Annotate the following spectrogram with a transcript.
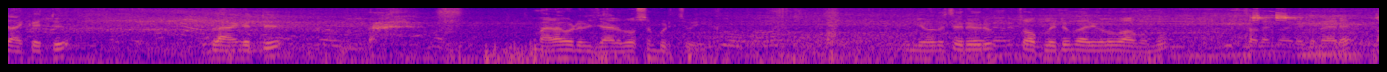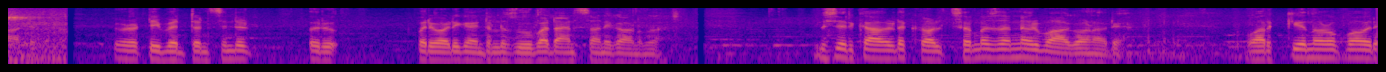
ജാക്കറ്റ് ബ്ലാങ്കറ്റ് മഴ കൊണ്ട് ഒരു ജലദോഷം പിടിച്ചു പോയി. ഇനി വന്ന് ചെറിയൊരു ചോക്ലേറ്റും കാര്യങ്ങളും വാങ്ങുന്നു. സ്ഥലം കാര്യമൊക്കെ നേരെ നാട്ടിൽ. ഇവിടെ ടിബറ്റൻസിന്റെ ഒരു പരിപാടി കഴിഞ്ഞിട്ടുള്ള സൂബ ഡാൻസാണ് കാണുന്നത്. ഇത് ശരിക്കും അവരുടെ കൾച്ചറിന്റെ തന്നെ ഒരു ഭാഗമാണ് അവർ വർക്ക് ചെയ്യുന്നതോടൊപ്പം അവർ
